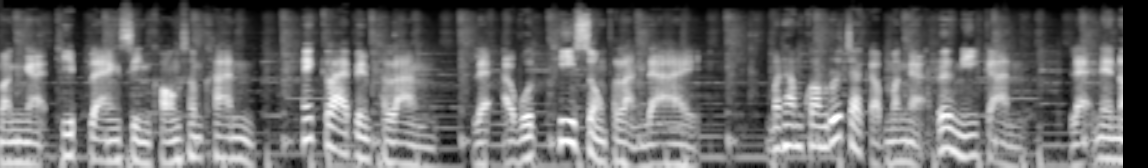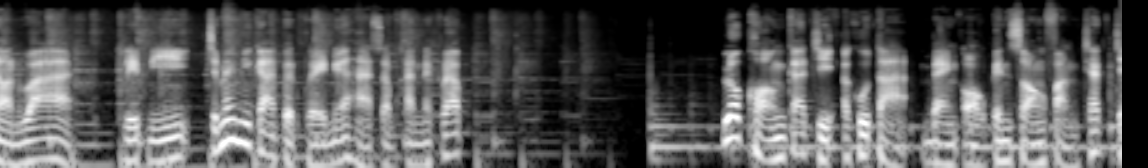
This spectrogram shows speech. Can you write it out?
มังงะที่แปลงสิ่งของสำคัญ ให้กลายเป็นพลัง และอาวุธที่ทรงพลังได้ มาทำความรู้จักกับมังงะเรื่องนี้กัน และแน่นอนว่า คลิปนี้จะไม่มีการเปิดเผยเนื้อหาสำคัญนะครับ โลกของกาจิอากุตะแบ่งออกเป็นสองฝั่งชัดเจ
